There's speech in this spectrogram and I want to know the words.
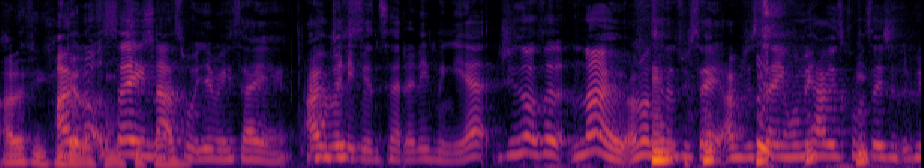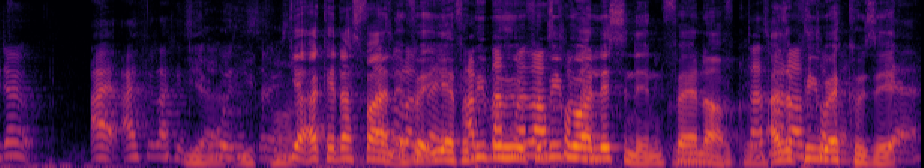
I don't think you can I'm get not that what saying she's that's saying. what Yemi's saying. I I'm haven't just, even said anything yet. She's not said no. I'm not saying that's what she's saying. I'm just saying when we have these conversations, if we don't. I, I feel like it's Yeah, always you necessary. can't- Yeah, okay, that's fine. That's If what it- I'm yeah, for I'm- people who for last people who are listening, fair Yeah, enough. That's As a prerequisite. Yeah.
